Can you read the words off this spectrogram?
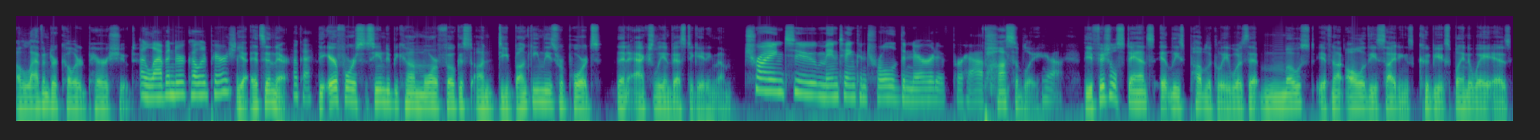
a lavender-colored parachute. A lavender colored parachute. Yeah, it's in there. Okay. The Air Force seemed to become more focused on debunking these reports than actually investigating them. Trying to maintain control of the narrative, perhaps. Possibly. Yeah. The official stance, at least publicly, was that most, if not all of these sightings could be explained away as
